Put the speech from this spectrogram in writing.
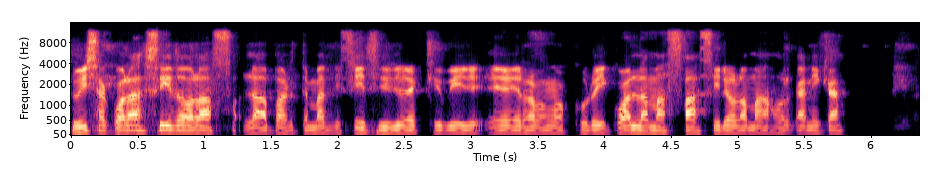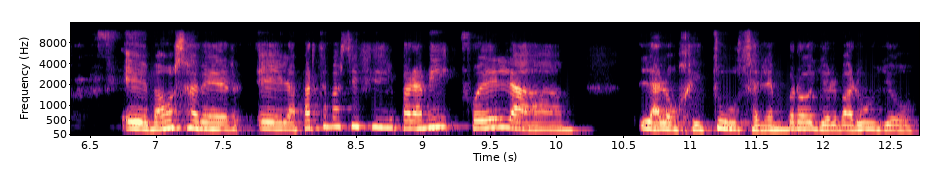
Luisa, ¿cuál ha sido la, parte más difícil de escribir eh, Oscuro y cuál la más fácil o la más orgánica? Eh, vamos a ver, eh, la parte más difícil para mí fue la, longitud, el embrollo, el barullo,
